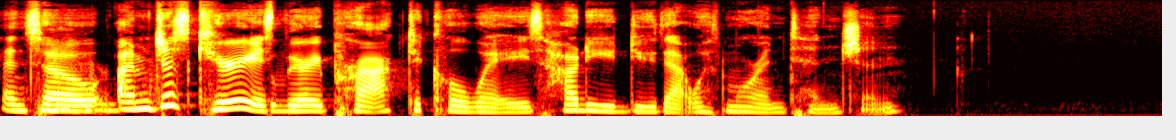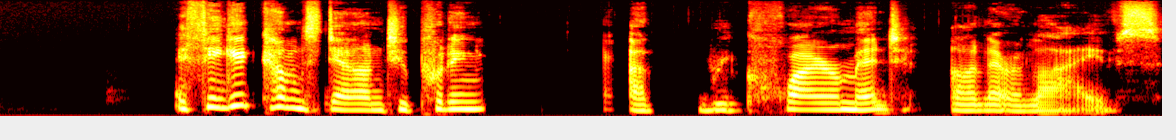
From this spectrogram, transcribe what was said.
And so mm-hmm. I'm just curious, very practical ways. How do you do that with more intention? I think it comes down to putting a requirement on our lives,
